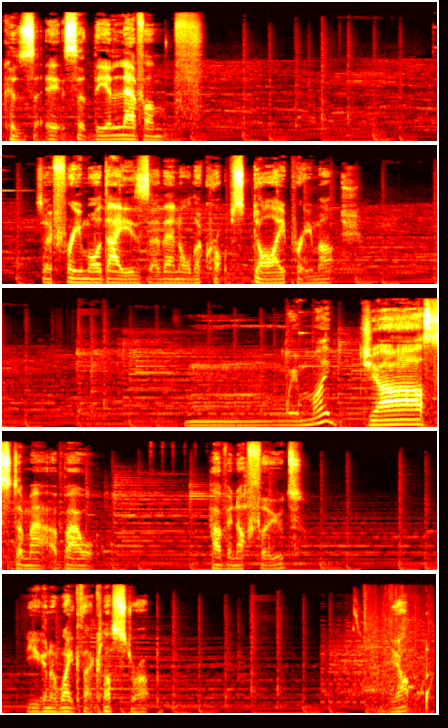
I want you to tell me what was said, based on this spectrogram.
because it's at the 11th. So three more days, and then all the crops die, pretty much. Might just am about have enough food. Are you going to wake that cluster up? Yup.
